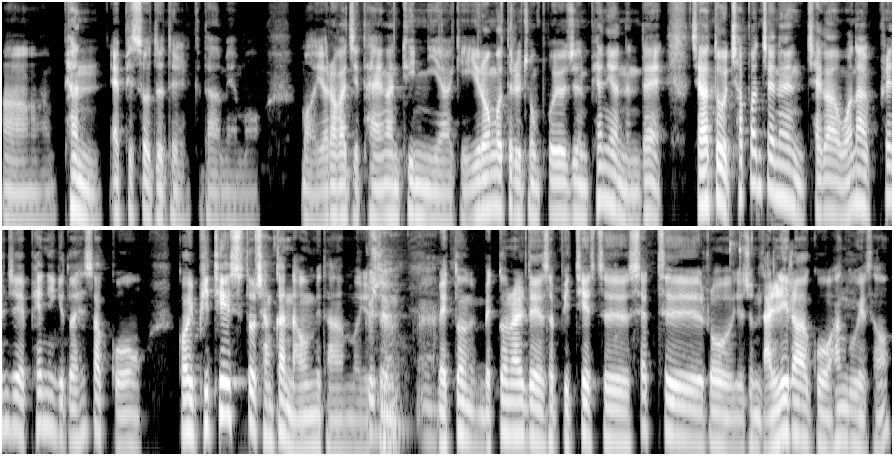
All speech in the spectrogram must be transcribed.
어, 편 에피소드들 그 다음에 뭐, 뭐 여러 가지 다양한 뒷이야기 이런 것들을 좀 보여주는 편이었는데 제가 또 첫 번째는 제가 워낙 프렌즈의 팬이기도 했었고 거의 BTS도 잠깐 나옵니다. 뭐 요즘? 예. 맥도, 맥도날드에서 BTS 세트로 요즘 난리라고 한국에서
